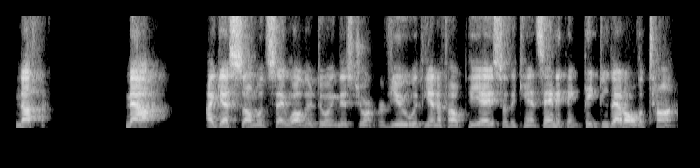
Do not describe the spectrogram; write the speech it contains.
Nothing. Now, I guess some would say, well, they're doing this joint review with the NFLPA, so they can't say anything. They do that all the time.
